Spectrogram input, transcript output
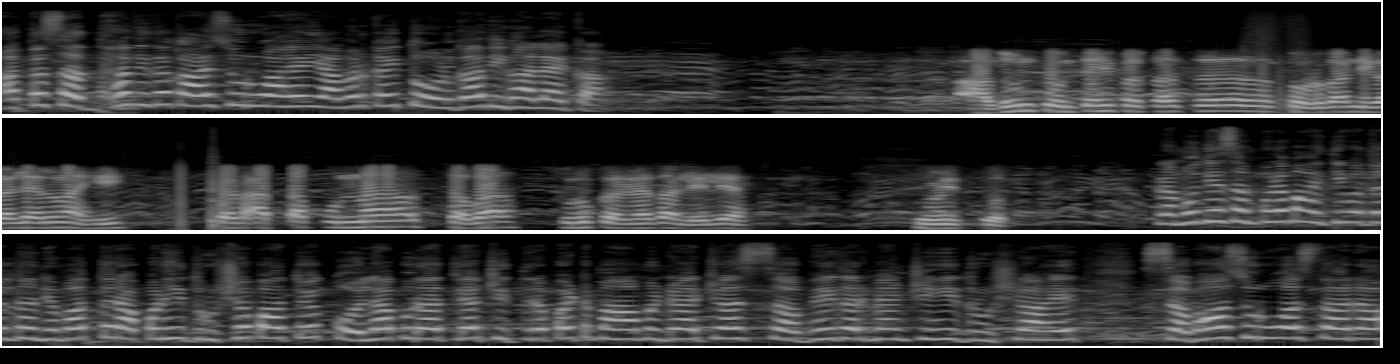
आता सध्या तिथं काय सुरू आहे? यावर काही तोडगा निघालाय का? अजून कोणत्याही प्रकारचं तोडगा निघालेला नाही पण आता पुन्हा सभा सुरू करण्यात आलेली आहे. प्रमोद या संपूर्ण माहितीबद्दल धन्यवाद. तर आपण ही दृश्य पाहतोय कोल्हापुरातल्या चित्रपट महामंडळाच्या सभेदरम्यानची ही दृश्य आहेत. सभा सुरू असताना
